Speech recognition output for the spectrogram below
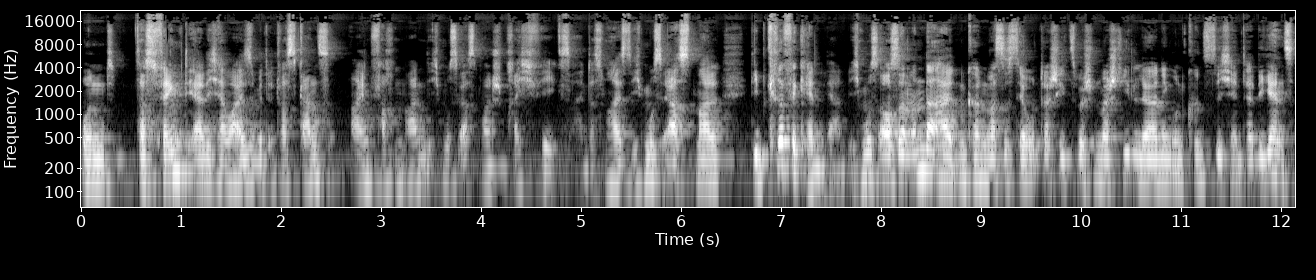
Und das fängt ehrlicherweise mit etwas ganz Einfachem an. Ich muss erstmal sprechfähig sein. Das heißt, ich muss erstmal die Begriffe kennenlernen. Ich muss auseinanderhalten können, was ist der Unterschied zwischen Machine Learning und künstlicher Intelligenz.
